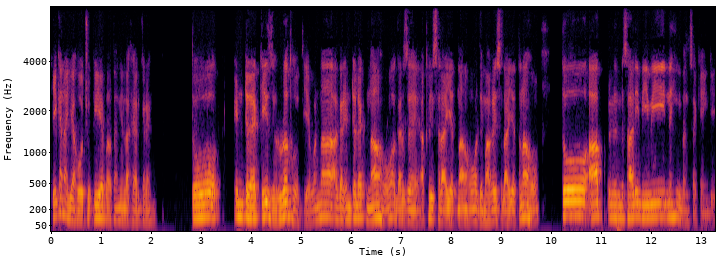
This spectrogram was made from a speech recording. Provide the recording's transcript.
ٹھیک ہے نا؟ یا ہو چکی ہے، پتہ نہیں، اللہ خیر کریں تو انٹلیکٹ کی ضرورت ہوتی ہے، ورنہ اگر انٹلیکٹ نہ ہو، اگر عقلی صلاحیت نہ ہو اور دماغی صلاحیت نہ ہو، تو آپ مثالی بیوی نہیں بن سکیں گی۔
